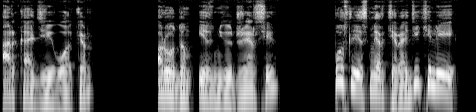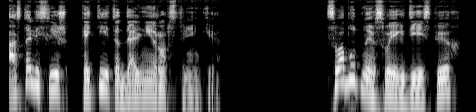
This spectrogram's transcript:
Аркадии Уокер, родом из Нью-Джерси, после смерти родителей остались лишь какие-то дальние родственники. Свободная в своих действиях,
